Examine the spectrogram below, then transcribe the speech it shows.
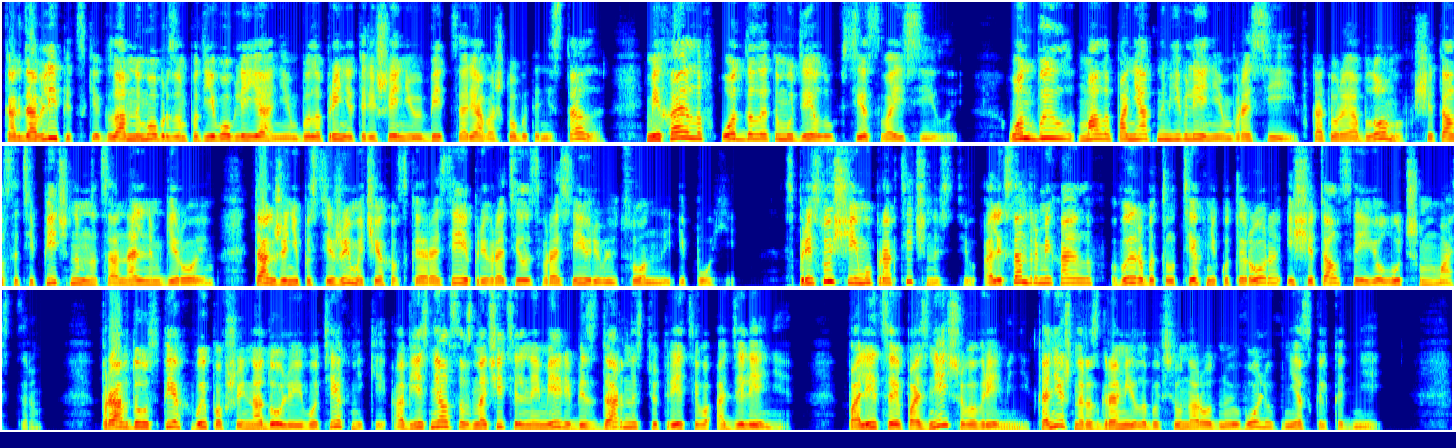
Когда в Липецке, главным образом под его влиянием, было принято решение убить царя во что бы то ни стало, Михайлов отдал этому делу все свои силы. Он был малопонятным явлением в России, в которой Обломов считался типичным национальным героем. Также непостижимо чеховская Россия превратилась в Россию революционной эпохи. С присущей ему практичностью Александр Михайлов выработал технику террора и считался ее лучшим мастером. Правда, успех, выпавший на долю его техники, объяснялся в значительной мере бездарностью третьего отделения. Полиция позднейшего времени, конечно, разгромила бы всю народную волю в несколько дней.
